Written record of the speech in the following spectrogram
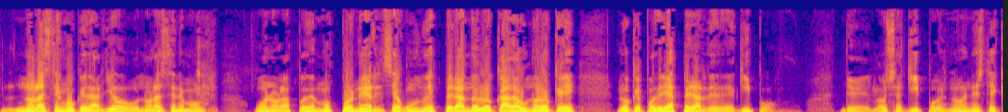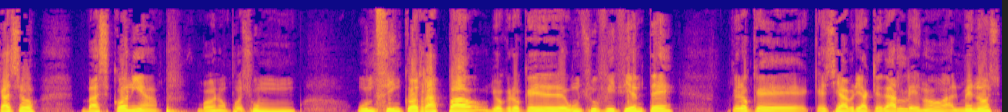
no las tengo que dar yo, no las tenemos, bueno, las podemos poner según esperándolo cada uno lo que, lo que podría esperar del equipo, de los equipos, ¿no? En este caso, Vasconia, bueno, pues un, un 5 raspado, yo creo que un suficiente, creo que, que sí habría que darle, ¿no? Al menos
